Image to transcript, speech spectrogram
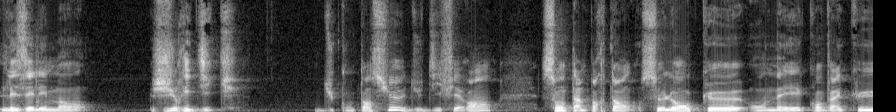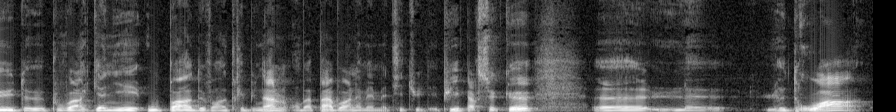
les éléments juridiques du contentieux, du différent, sont importants selon que on est convaincu de pouvoir gagner ou pas devant un tribunal, on ne va pas avoir la même attitude. Et puis parce que euh, le, droit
